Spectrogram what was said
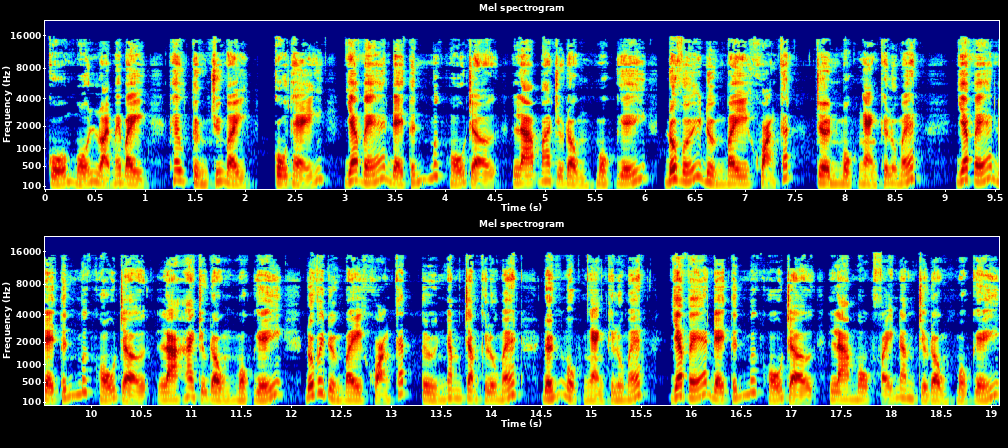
của mỗi loại máy bay theo từng chuyến bay. Cụ thể, giá vé để tính mức hỗ trợ là 3 triệu đồng một ghế đối với đường bay khoảng cách trên 1.000 km. Giá vé để tính mức hỗ trợ là 2 triệu đồng một ghế đối với đường bay khoảng cách từ 500 km đến 1.000 km. Giá vé để tính mức hỗ trợ là 1,5 triệu đồng một ghế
